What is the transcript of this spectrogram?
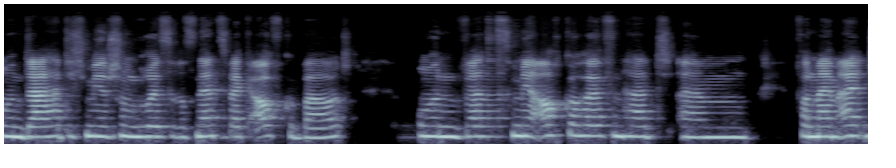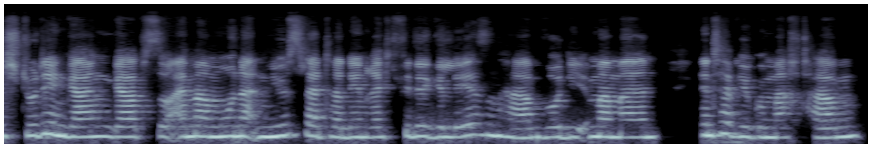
Und da hatte ich mir schon ein größeres Netzwerk aufgebaut. Und was mir auch geholfen hat, ähm, von meinem alten Studiengang gab es so einmal im Monat einen Newsletter, den recht viele gelesen haben, wo die immer mal ein Interview gemacht haben,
